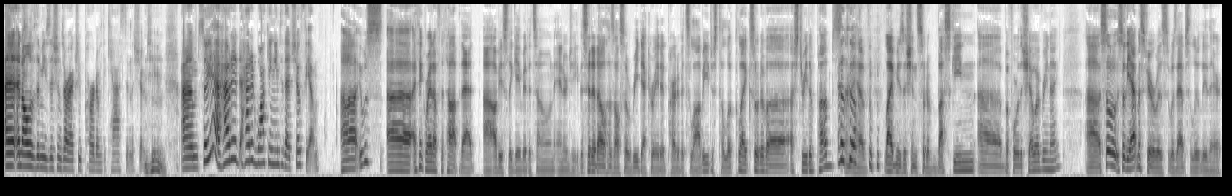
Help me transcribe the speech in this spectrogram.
and, and all of the musicians are actually part of the cast in the show too. Um, so yeah, how did how did walking into that show feel? Uh, it was, uh, I think, right off the top that uh, obviously gave it its own energy. The Citadel has also redecorated part of its lobby just to look like sort of a, a street of pubs. Oh, and cool. they have live musicians sort of busking uh, before the show every night. Uh, so, so the atmosphere was was absolutely there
